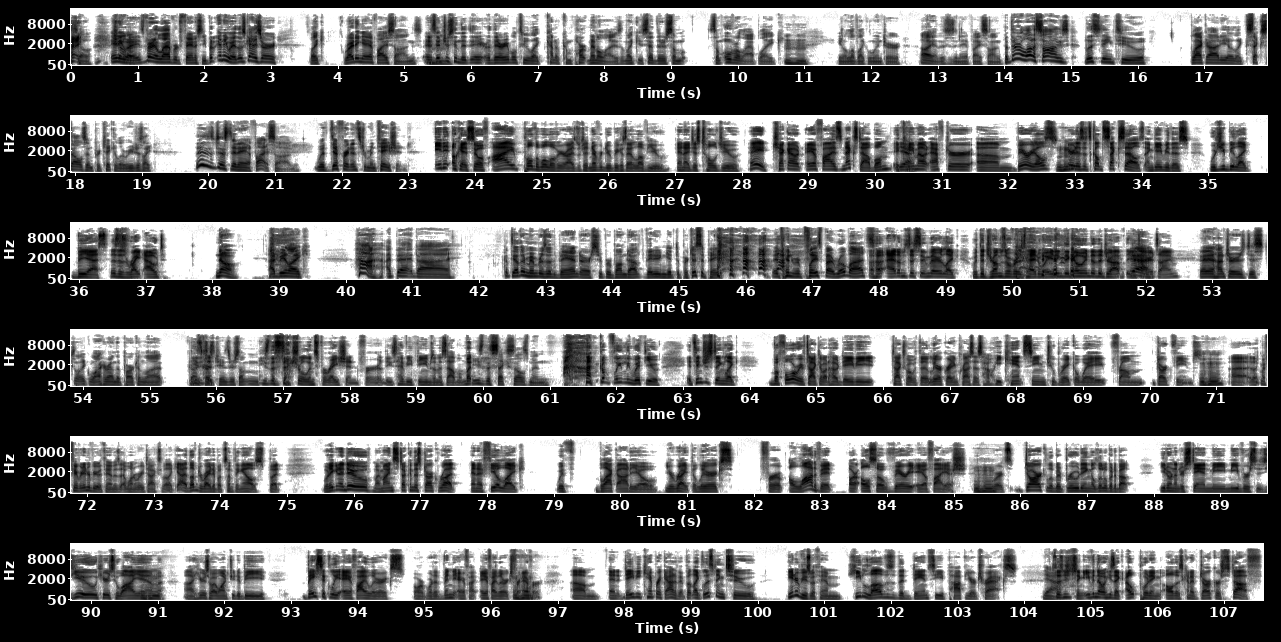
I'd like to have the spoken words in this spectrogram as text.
Right. So anyway, Sure. it's very elaborate fantasy. But anyway, those guys are like writing AFI songs, and it's Mhm. interesting that they are they're able to like kind of compartmentalize. And like you said, there's some some overlap, like mm-hmm. you know, "Love Like the Winter." Oh yeah, this is an AFI song. But there are a lot of songs listening to Blaqk Audio, like "CexCells" in particular, where you're just like, this is just an AFI song with different instrumentation. It okay. So if I pull the wool over your eyes, which I never do because I love you, and I just told you, hey, check out AFI's next album. It Yeah. came out after um, Burials. Mhm. Here it is. It's called CexCells, and gave you this. Would you be like, BS? This is right out. No, I'd be like, huh, I bet, uh, but the other members of the band are super bummed out they didn't get to participate. They've been replaced by robots. Uh, Adam's just sitting there, like with the drums over his head, waiting to go into the drop the Yeah. entire time. And Hunter is just like walking around the parking lot, drawing He's just- cartoons or something. He's the sexual inspiration for these heavy themes on this album. But He's the sex salesman. I'm completely with you. It's interesting. Like before, we've talked about how Davey talks about with the lyric writing process how he can't seem to break away from dark themes. Mm-hmm. Uh, like my favorite interview with him is that one where he talks about like, yeah, I'd love to write about something else, but what are you gonna do? My mind's stuck in this dark rut, and I feel like with Blaqk Audio, you're right. The lyrics for a lot of it are also very AFI-ish, Mm-hmm. where it's dark, a little bit brooding, a little bit about you don't understand me, me versus you. Here's who I am. Uh, here's who I want you to be. Basically, AFI lyrics, or what have been AFI, AFI lyrics Mhm. forever. Um, and Davey can't break out of it. But like listening to interviews with him, he loves the dancey, poppier tracks. Yeah. So it's interesting. Even though he's like outputting all this kind of darker stuff,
